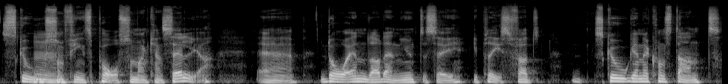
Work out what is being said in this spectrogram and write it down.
skog som finns på som man kan sälja. Eh, då ändrar den ju inte sig i pris. För att skogen är konstant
